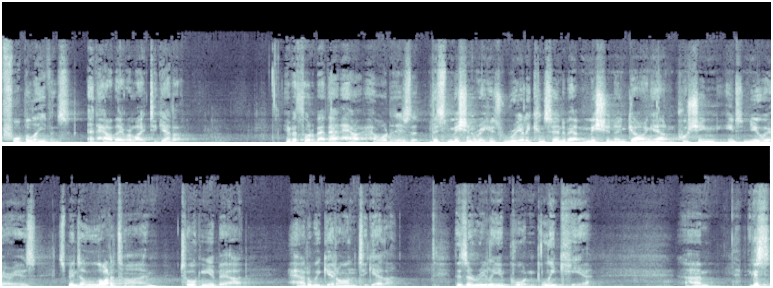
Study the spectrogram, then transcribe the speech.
for believers and how they relate together. You ever thought about that? How, how odd it is that this missionary who's really concerned about mission and going out and pushing into new areas spends a lot of time talking about how do we get on together. There's a really important link here. Um, because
